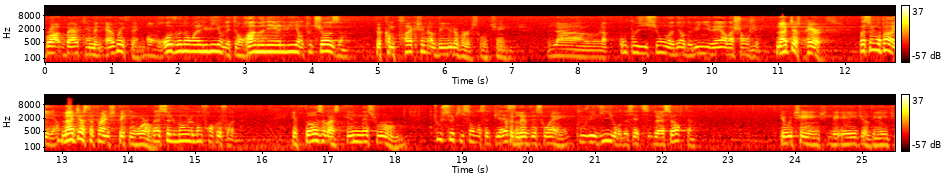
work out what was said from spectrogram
brought back to Him in everything, en revenant à lui, en étant ramené à lui en toutes choses, the complexion of the universe will change. la, la composition, on va dire, de l'univers va changer. Not just Paris, Pas seulement Paris, hein, not just the French speaking world. pas seulement le monde francophone. If those of us in this room Tous ceux qui sont dans cette pièce could live this way, pouvaient vivre de, cette, de la sorte, it would change the age of the ages.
